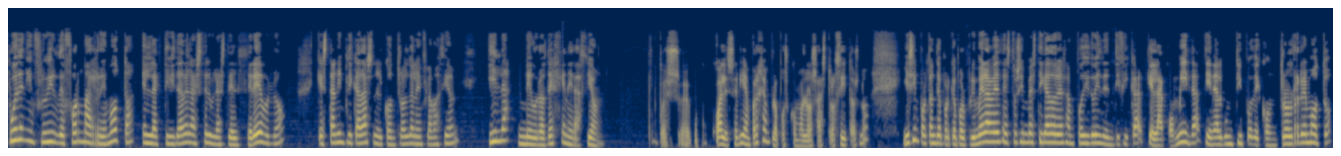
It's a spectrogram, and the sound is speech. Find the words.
pueden influir de forma remota en la actividad de las células del cerebro que están implicadas en el control de la inflamación y la neurodegeneración. Pues, eh, ¿cuáles serían? Por ejemplo, pues como los astrocitos, ¿no? Y es importante porque por primera vez estos investigadores han podido identificar que la comida tiene algún tipo de control remoto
